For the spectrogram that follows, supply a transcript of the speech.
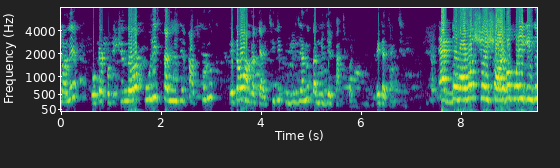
চলে ওটার প্রোটেকশন দেওয়া পুলিশ তার নিজের কাজ করুক এটাও আমরা চাইছি যে পুলিশ যেন তার নিজের কাজ করে এটা চাইছি। একদম অবশ্যই সর্বোপরি কিন্তু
